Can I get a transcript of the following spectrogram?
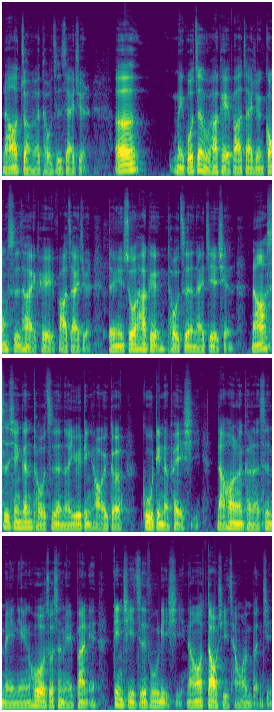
然后转而投资债券。而美国政府它可以发债券，公司它也可以发债券，等于说它跟投资人来借钱，然后事先跟投资人呢约定好一个固定的配息，然后呢可能是每年或者说是每半年定期支付利息，然后到期偿还本金。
